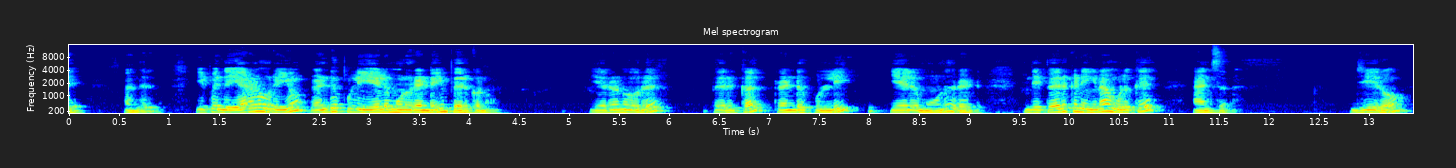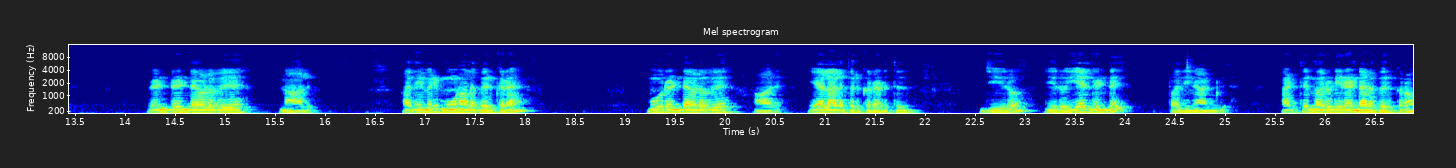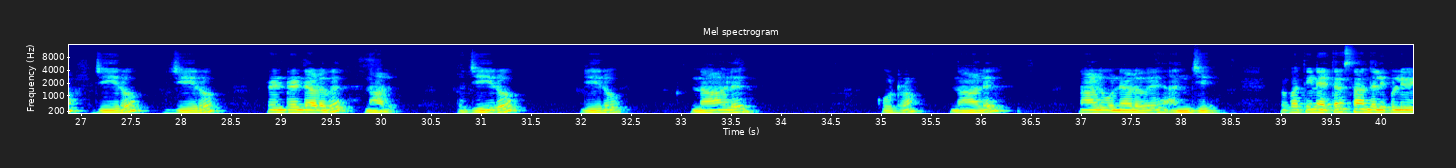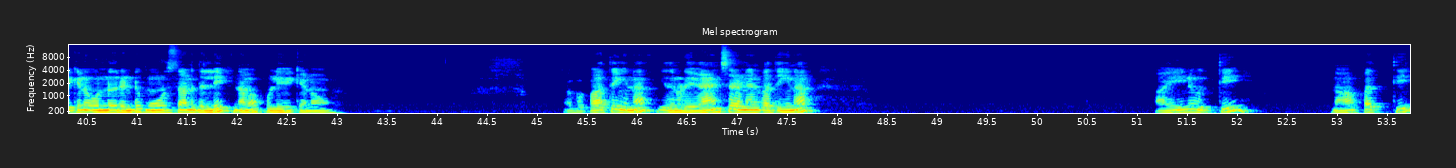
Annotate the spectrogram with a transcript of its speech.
வந்துடுது இப்போ இந்த இரநூறையும் ரெண்டு புள்ளி ஏழு மூணு ரெண்டையும் பெருக்கணும். இரநூறு பெருக்கல் ரெண்டு புள்ளி ஏழு மூணு ரெண்டு. இந்த பெருக்குனீங்கன்னா உங்களுக்கு ஆன்சர் ஜீரோ ரெண்டு ரெண்டு எவ்வளவு? நாலு. அதே மாதிரி மூணால் பெருக்கிறேன் மூணு ரெண்டு எவ்வளவு? ஆறு. ஏழால் பெருக்கிற அடுத்தது. Zero zero. ஏழு ரெண்டு பதினான்கு. அடுத்து மறுபடியும் ரெண்டு அளவு இருக்கிறோம். ஜீரோ ஜீரோ ரெண்டு ரெண்டு அளவு நாலு. இப்போ ஜீரோ ஜீரோ நாலு கூட்டுறோம். நாலு நாலு ஒன்று அளவு அஞ்சு. இப்போ பார்த்தீங்கன்னா எத்தனை ஸ்தானம் தள்ளி புள்ளி வைக்கணும்? ஒன்று ரெண்டு மூணு ஸ்தானம் தள்ளி நம்ம புள்ளி வைக்கணும். அப்போ பார்த்தீங்கன்னா இதனுடைய ஆன்சர் என்னன்னு பார்த்தீங்கன்னா ஐநூற்றி நாற்பத்தி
